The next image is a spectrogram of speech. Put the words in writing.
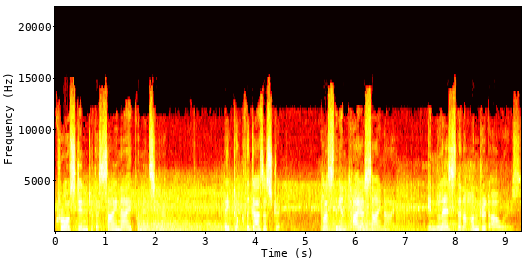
crossed into the Sinai Peninsula. They took the Gaza Strip, plus the entire Sinai, in less than a hundred hours.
